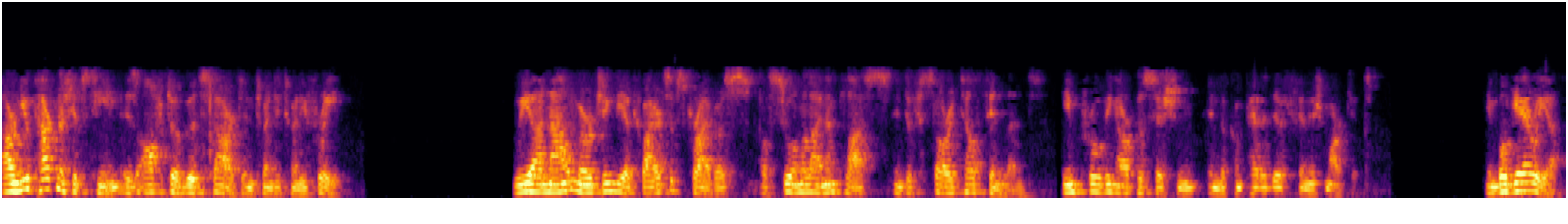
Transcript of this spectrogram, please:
Our new partnerships team is off to a good start in 2023. We are now merging the acquired subscribers of Suomalainen Plus into Storytel Finland, improving our position in the competitive Finnish market. In Bulgaria,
